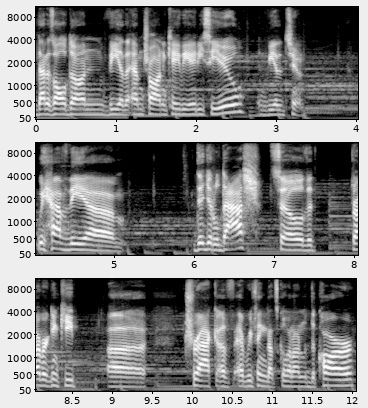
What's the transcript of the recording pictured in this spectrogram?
that is all done via the Emtron KV80 ECU and via the tune. We have the um, digital dash, so the driver can keep uh, track of everything that's going on with the car.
